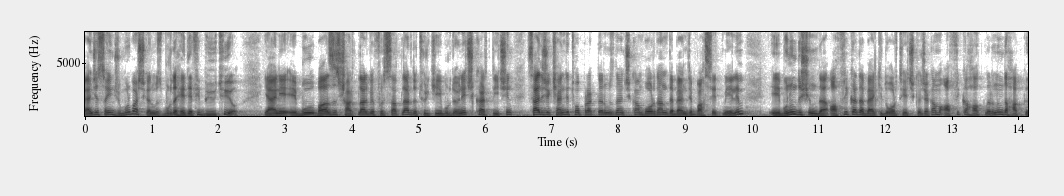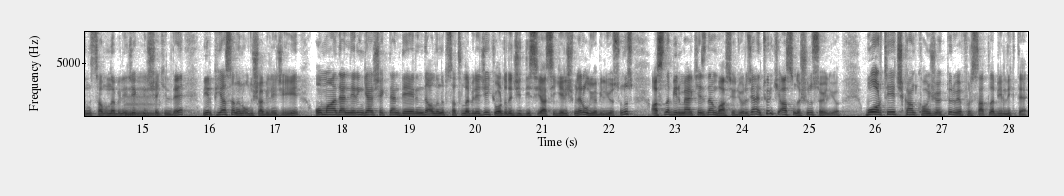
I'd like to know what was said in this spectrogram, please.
Bence Sayın Cumhurbaşkanımız burada hedefi büyütüyor. Yani e, bu bazı şartlar ve fırsatlar da Türkiye'yi burada öne çıkarttığı için sadece kendi topraklarımızdan çıkan bordan da bence bahsetmeyelim. E, bunun dışında Afrika'da belki de ortaya çıkacak ama Afrika halklarının da hakkını savunabilecek bir şekilde bir piyasanın oluşabileceği, o madenlerin gerçekten değerinde alınıp satılabileceği ki orada da ciddi siyasi gelişmeler oluyor biliyorsunuz. Aslında bir merkezden bahsediyoruz. Yani Türkiye aslında şunu söylüyor. Bu ortaya çıkan konjonktür ve fırsatla birlikte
